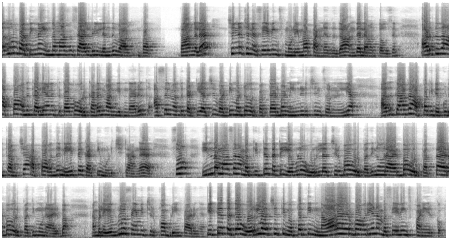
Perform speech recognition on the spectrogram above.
அதுவும் பாத்தீங்கன்னா இந்த மாசம் சேலரியில இருந்து வாங்கல. சின்ன சின்ன சேவிங்ஸ் மூலியமா பண்ணதுதான் அந்த லெவன் தௌசண்ட் அடுத்ததான் அப்பா வந்து கல்யாணத்துக்காக ஒரு கடன் வாங்கியிருந்தாரு. அசல் வந்து கட்டியாச்சு. வட்டி மட்டும் ஒரு பத்தாயிரம் ரூபாய் நின்றுடுச்சுன்னு சொன்னேன் இல்லையா? அதுக்காக அப்பா கிட்ட கொடுத்து அமிச்சா அப்பா வந்து நேத்தே கட்டி முடிச்சிட்டாங்க. சோ இந்த மாசம் நம்ம கிட்டத்தட்ட எவ்வளவு ஒரு லட்ச ரூபாய் ஒரு பதினோராயிரம் ரூபாய் ஒரு பத்தாயிரம் ரூபாய் ஒரு பதிமூணாயிரம் ரூபாய். நம்மள எவ்வளவு சேமிச்சிருக்கோம் அப்படின்னு பாருங்க. கிட்டத்தட்ட ஒரு லட்சத்தி முப்பத்தி நாலாயிரம் ரூபாய் வரையும் நம்ம சேவிங்ஸ் பண்ணியிருக்கோம்.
